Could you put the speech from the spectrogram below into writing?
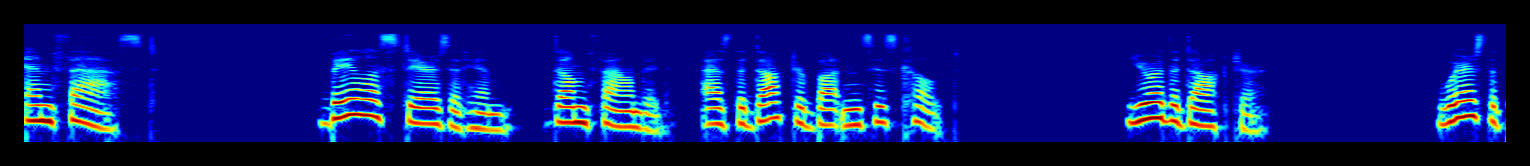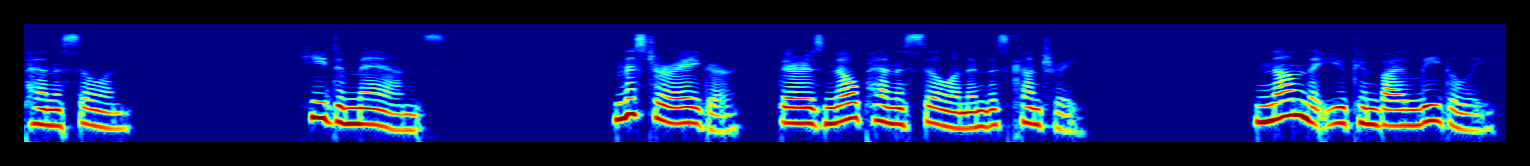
And fast. Bela stares at him, dumbfounded, as the doctor buttons his coat. You're the doctor. Where's the penicillin? He demands. Mr. Eger, there is no penicillin in this country. None that you can buy legally.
